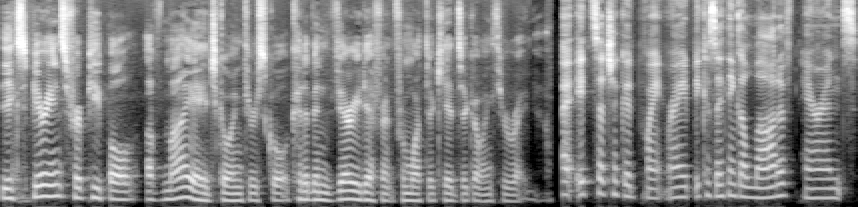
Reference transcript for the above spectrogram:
The experience for people of my age going through school could have been very different from what their kids are going through right now. It's such a good point, right? Because I think a lot of parents,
